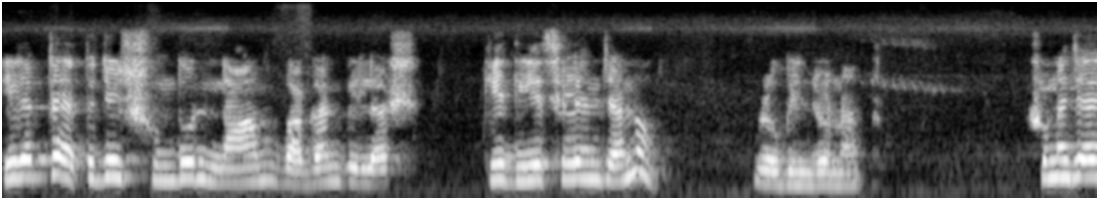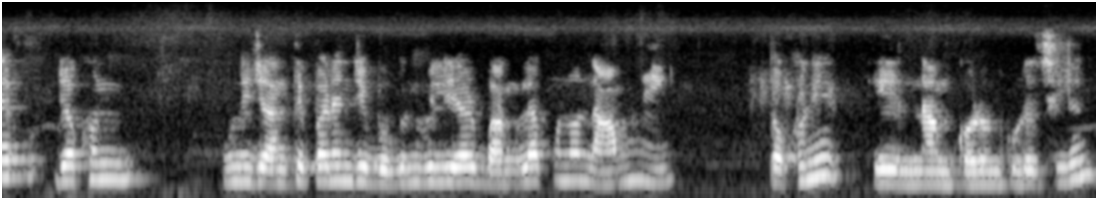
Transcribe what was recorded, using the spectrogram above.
এর একটা এত যে সুন্দর নাম বাগান বিলাস, কে দিয়েছিলেন জানো? রবীন্দ্রনাথ। শোনা যায় যখন উনি জানতে পারেন যে বোগেনভিলিয়ার বাংলা কোনো নাম নেই, তখনই এর নামকরণ করেছিলেন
